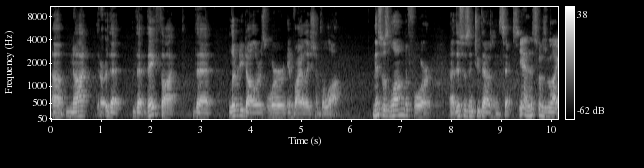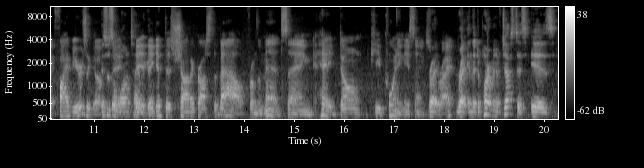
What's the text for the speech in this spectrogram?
uh, not or that that they thought that Liberty dollars were in violation of the law. This was long before. Uh, this was in 2006. Yeah, this was like five years ago. This was a long time they, ago. They get this shot across the bow from the mint saying, "Hey, don't keep coining these things." Right. Right. Right, and the Department of Justice is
